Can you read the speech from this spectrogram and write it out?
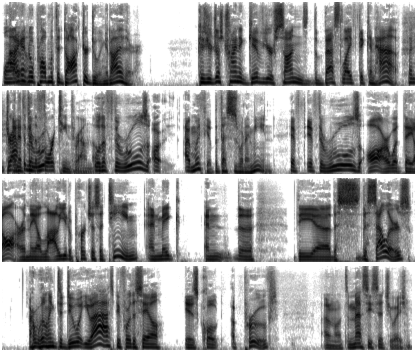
Well, I, don't got know. no problem with the doctor doing it either. Because you're just trying to give your sons the best life they can have. And draft if them in the 14th round, though. Well, if the rules are, I'm with you, but this is what I mean. If if the rules are what they are, and they allow you to purchase a team and make, and the the uh, the the sellers are willing to do what you ask before the sale is quote approved. I don't know. It's a messy situation.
